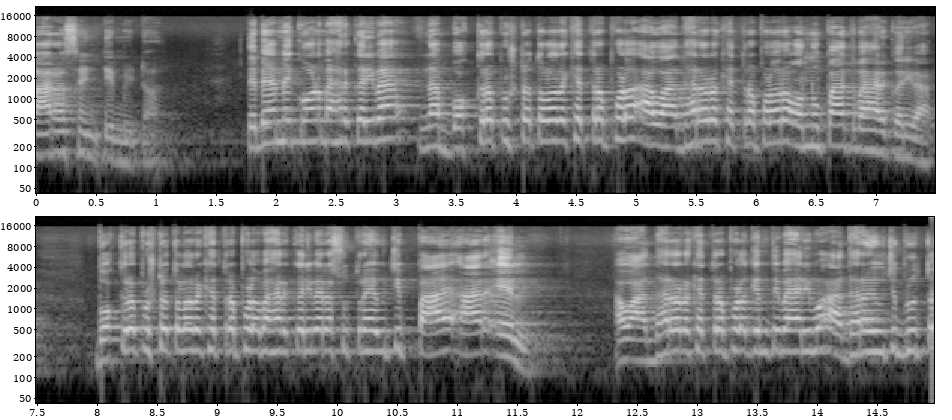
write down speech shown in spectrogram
बार सेमिटर तेज आम कौन बाहर करवा ना वक्रपृष्ठ तलर क्षेत्रफल आधार क्षेत्रफल अनुपात बाहर करवा वक्रपृष्ठ तलर क्षेत्रफल बाहर कर सूत्र होर एल आधार क्षेत्रफल केमती बाहर आधार हो वृत्त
